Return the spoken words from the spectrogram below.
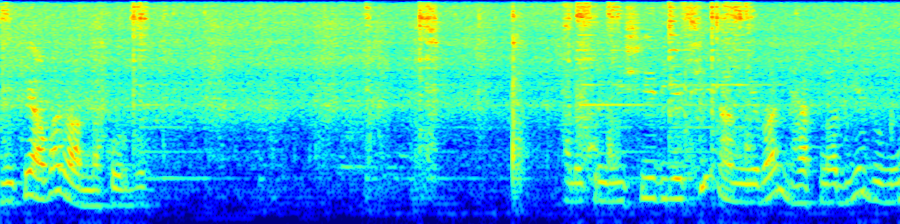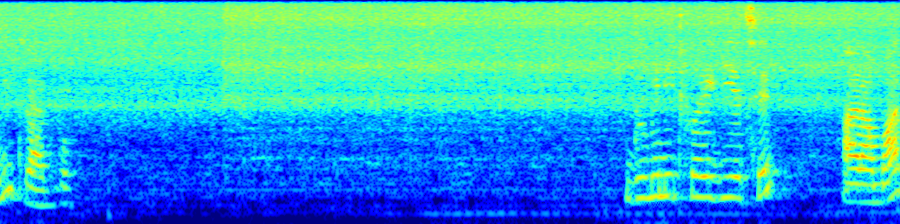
ঢেকে আবার রান্না করব। ভালো করে মিশিয়ে দিয়েছি, আমি এবার ঢাকনা দিয়ে দু মিনিট রাখব। দু মিনিট হয়ে গিয়েছে আর আমার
